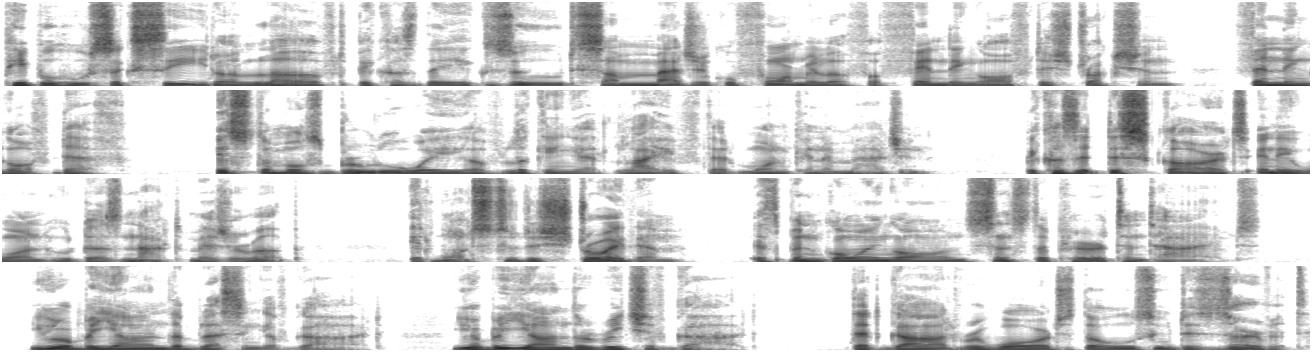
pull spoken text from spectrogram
People who succeed are loved because they exude some magical formula for fending off destruction, fending off death. It's the most brutal way of looking at life that one can imagine, because it discards anyone who does not measure up. It wants to destroy them. It's been going on since the Puritan times. You are beyond the blessing of God. You're beyond the reach of God. That God rewards those who deserve it.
